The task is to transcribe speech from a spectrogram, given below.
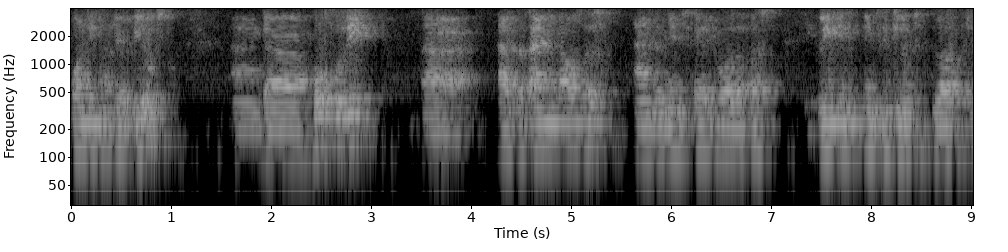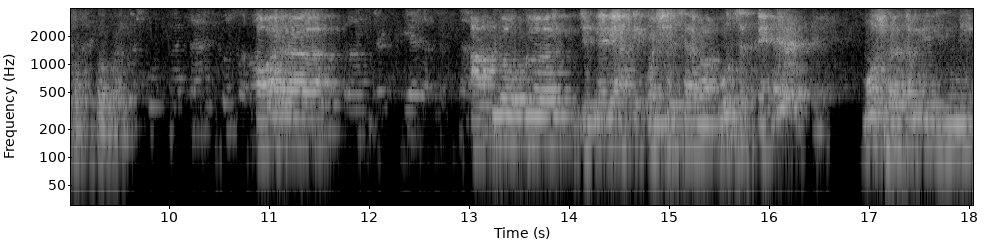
pointing out your views. And uh, hopefully, uh, as the time allows us and remains fair to all of us, we can execute lot of programs. और uh, आप लोग जितने भी आपके क्वेश्चंस हैं वो आप पूछ सकते हैं मोस्ट वेलकम इन हिंदी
